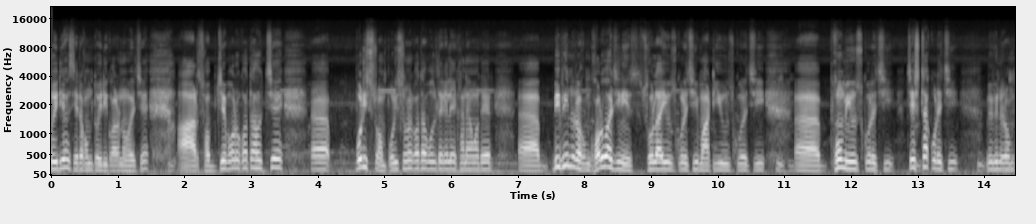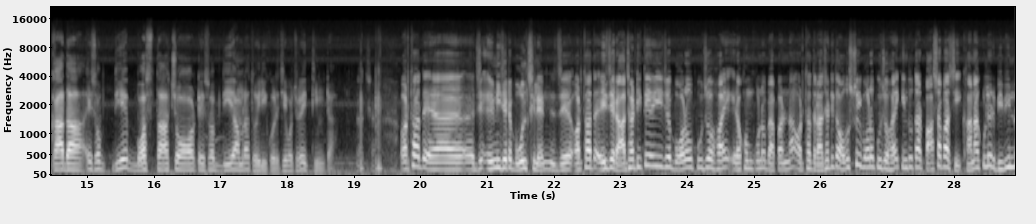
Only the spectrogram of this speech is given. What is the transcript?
তৈরি হয়, সেরকম তৈরি করানো হয়েছে। আর সবচেয়ে বড় কথা হচ্ছে পরিশ্রম পরিশ্রমের কথা বলতে গেলে এখানে আমাদের বিভিন্ন রকম ঘরোয়া জিনিস সোলা ইউজ করেছি মাটি ইউজ করেছি ফোম ইউজ করেছি চেষ্টা করেছি বিভিন্ন রকম কাদা এসব দিয়ে বস্তা চট এসব দিয়ে আমরা তৈরি করেছি বছরের এই থিমটা। আচ্ছা। অর্থাৎ যে ইনি যেটা বলছিলেন যে, অর্থাৎ এই যে রাজহাটিতে এই যে বড় পুজো হয়, এরকম কোনো ব্যাপার না। অর্থাৎ রাজহাটিতে অবশ্যই বড় পুজো হয়, কিন্তু তার পাশাপাশি খানাকুলের বিভিন্ন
